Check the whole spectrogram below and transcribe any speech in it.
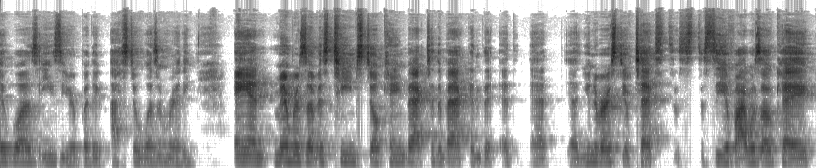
it was easier, but it, I still wasn't ready. And members of his team still came back to the back the, at, at, at, University of Texas to see if I was okay.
